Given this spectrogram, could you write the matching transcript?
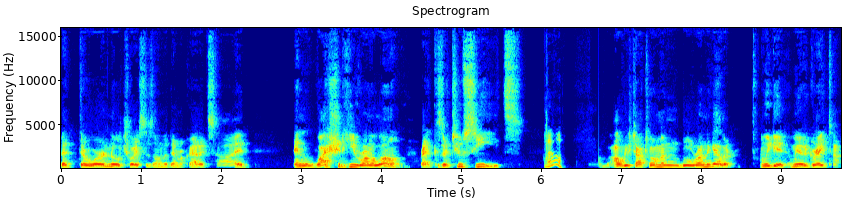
that there were no choices on the Democratic side, and why should he run alone, right? Because there are two seats. Oh, I'll reach out to him and we'll run together. And we did, and we had a great time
